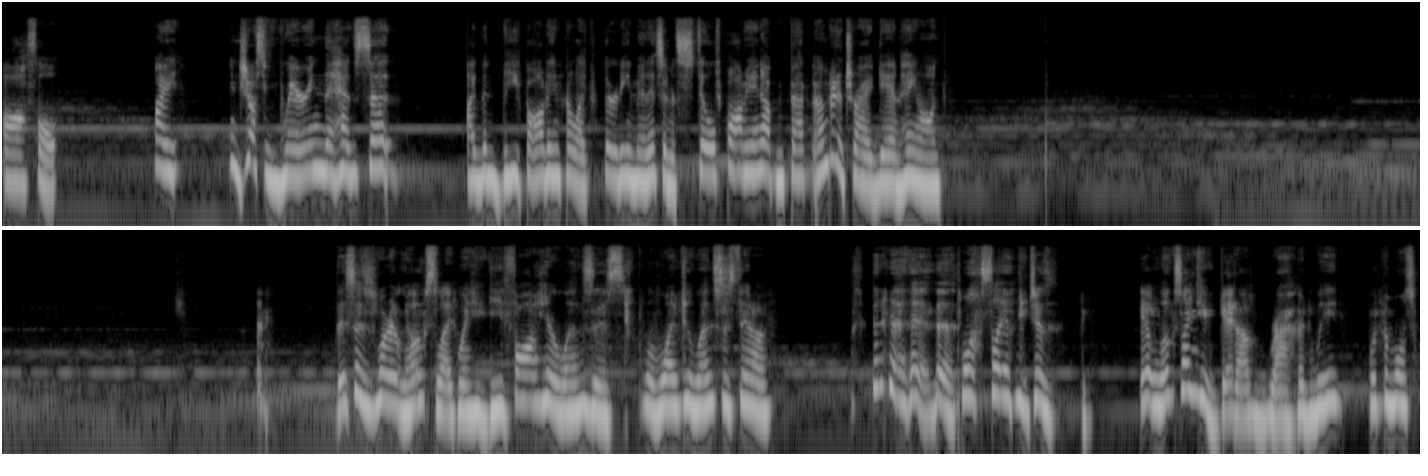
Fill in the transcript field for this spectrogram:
awful. I just wearing the headset. I've been defaulting for like 30 minutes and it's still fogging up. In fact, I'm gonna try again. Hang on. This is what it looks like when you default your lenses. Wipe your lenses down. it looks like you just. It looks like you get up rapidly with the most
